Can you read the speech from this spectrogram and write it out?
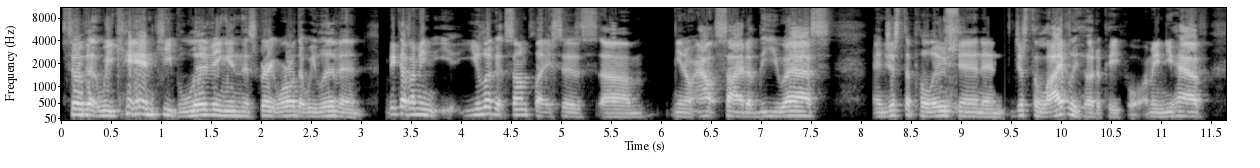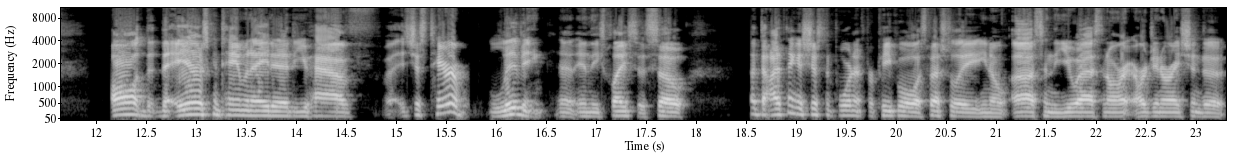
so that we can keep living in this great world that we live in. Because I mean, you look at some places, um, you know, outside of the U.S. and just the pollution and just the livelihood of people. I mean, you have all the, the air is contaminated. You have it's just terrible living in, in these places. So I think it's just important for people, especially you know us in the U.S. and our, our generation, to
